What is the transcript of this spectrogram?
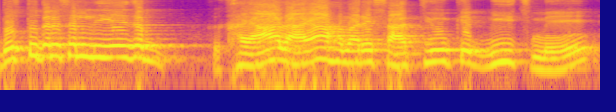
दोस्तों दरअसल ये जब ख्याल आया हमारे साथियों के बीच में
